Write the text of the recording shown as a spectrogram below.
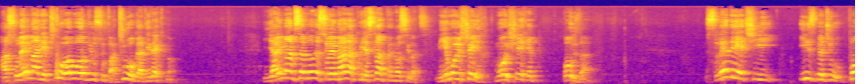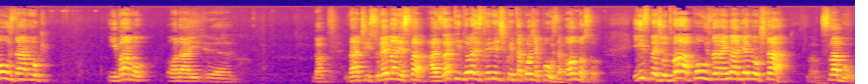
a Suleman je čuo ovo od Jusufa. Čuo ga direktno. Ja imam sad ovdje Sulemana koji je slab prenosilac. Nije moj šejh. Moj šejh je pouzdan. Sljedeći između pouzdanog i vamo onaj e, da, znači Suleman je slab, a zatim dolazi sljedeći koji je također pouzdan. Odnosno, između dva pouzdana imam jednog šta? Slabog.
